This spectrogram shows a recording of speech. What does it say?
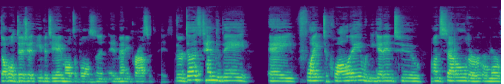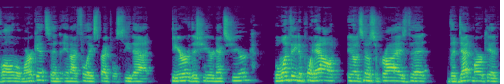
double digit EBITDA multiples in, in many processes. There does tend to be a flight to quality when you get into unsettled or, or more volatile markets. And, and I fully expect we'll see that here this year, next year. But one thing to point out, you know, it's no surprise that the debt market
